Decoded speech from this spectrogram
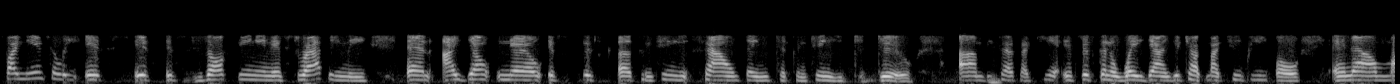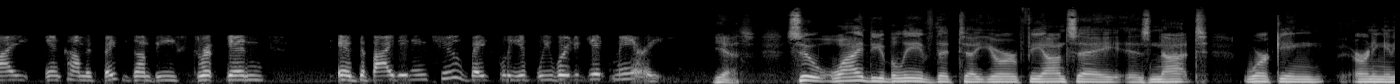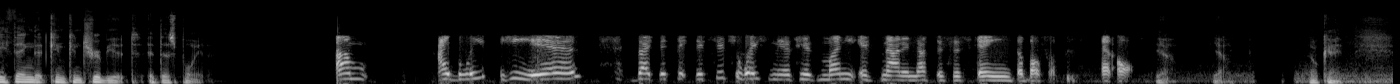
financially, it's it's, it's exhausting and it's strapping me. And I don't know if it's a continued sound thing to continue to do. Um, because I can't, it's just going to weigh down. You're talking about two people, and now my income is basically going to be stripped and uh, divided in two, basically, if we were to get married. Yes. Sue, why do you believe that uh, your fiance is not working, earning anything that can contribute at this point? Um, I believe he is, but the, the, the situation is his money is not enough to sustain the both of us at all. Yeah, yeah. Okay.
